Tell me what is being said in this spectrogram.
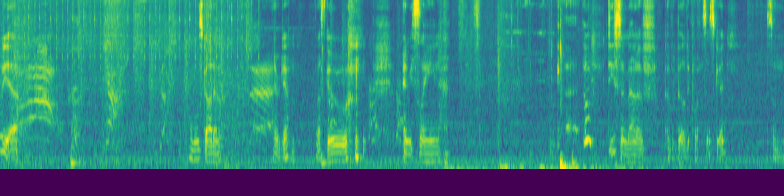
Oh yeah. Almost got him. There we go. Let's go. Enemy slain. Decent amount of, of ability points. That's good. Some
